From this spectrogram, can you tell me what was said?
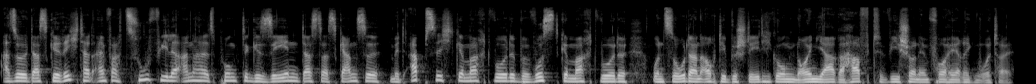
also das Gericht hat einfach zu viele Anhaltspunkte gesehen, dass das Ganze mit Absicht gemacht wurde, bewusst gemacht wurde und so dann auch die Bestätigung neun Jahre Haft, wie schon im vorherigen Urteil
